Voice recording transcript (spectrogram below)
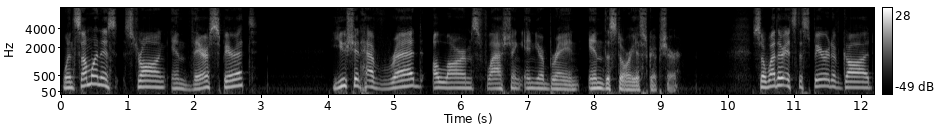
When someone is strong in their spirit, you should have red alarms flashing in your brain in the story of Scripture. So, whether it's the Spirit of God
